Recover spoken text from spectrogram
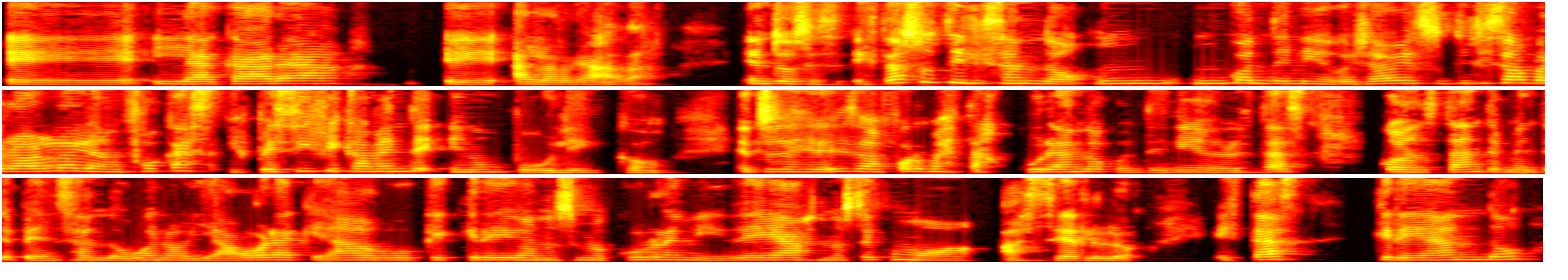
eh, la cara alargada. Entonces, estás utilizando un, contenido que ya habías utilizado, pero ahora lo enfocas específicamente en un público. Entonces, de esa forma estás curando contenido, no estás constantemente pensando, bueno, ¿y ahora qué hago? ¿Qué creo? No se me ocurren ideas, no sé cómo hacerlo. Estás creando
